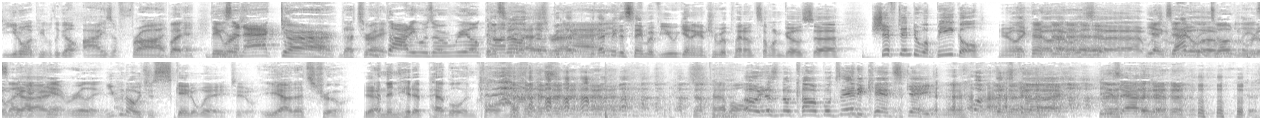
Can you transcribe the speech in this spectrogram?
You don't want people to go, "Ah, he's a fraud." But man. they he's were- an actor. That's right. We thought he was a real But it's comic not like That's that, but, that, right. but that'd be the same of you getting a trivia plan and someone goes, uh, "Shift into a beagle," and you're like, "No, that was, uh, was Yeah, a exactly, real, uh, totally. real It's like, I guy." can't really- You can always just skate away too. Yeah, that's true. Yeah. And then hit a pebble and fall. in the face. the pebble. Oh, he doesn't know comic books and he can't skate. Fuck this guy. He's out of it.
